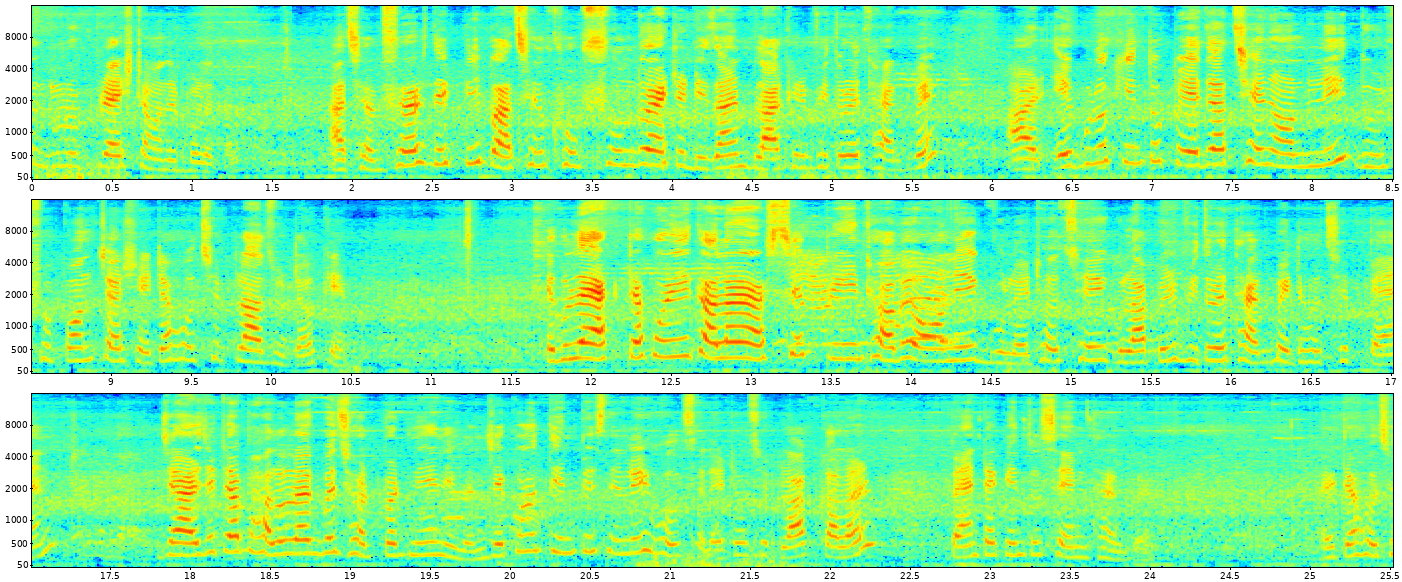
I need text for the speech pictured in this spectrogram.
এগুলোর প্রাইসটা আমাদের বলে দাও। আচ্ছা ফার্স্ট দেখতেই পাচ্ছেন, খুব সুন্দর একটা ডিজাইন ব্ল্যাকের ভিতরে থাকবে। আর এগুলো কিন্তু পেয়ে যাচ্ছেন অনলি দুশো পঞ্চাশ, এটা হচ্ছে প্লাজোটা ওকে এগুলো একটা করেই কালার আসছে প্রিন্ট হবে অনেকগুলো, এটা হচ্ছে গোলাপের ভিতরে থাকবে, এটা হচ্ছে প্যান্ট। যার যেটা ভালো লাগবে ঝটপট নিয়ে নেবেন যে কোনো তিন পিস নিলেই হোলসেল এটা হচ্ছে ব্ল্যাক কালার প্যান্টটা কিন্তু সেম থাকবে। এটা হচ্ছে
